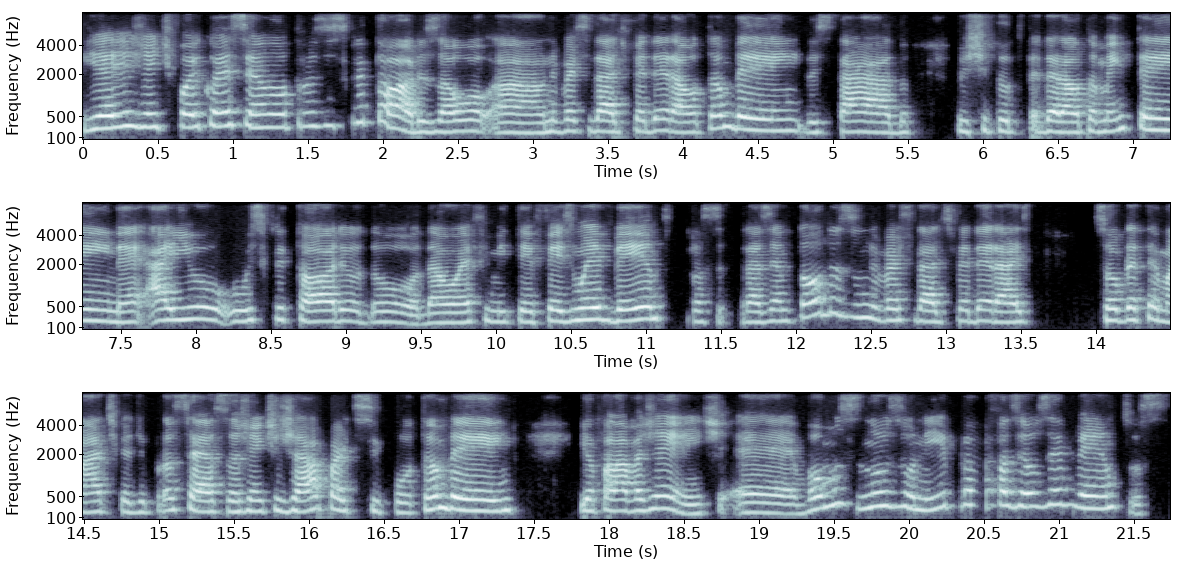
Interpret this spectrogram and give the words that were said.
e aí a gente foi conhecendo outros escritórios, a, a, Universidade Federal também, do Estado, o Instituto Federal também tem, né? Aí o, o escritório do, da UFMT fez um evento trazendo todas as universidades federais sobre a temática de processo, a gente já participou também, e eu falava, gente, é, vamos nos unir para fazer os eventos,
